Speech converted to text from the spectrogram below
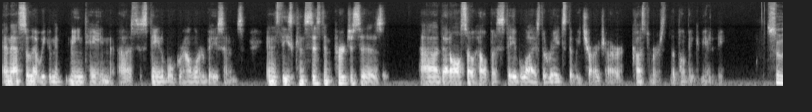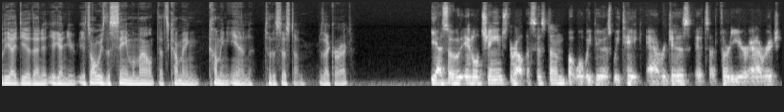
and that's so that we can maintain uh, sustainable groundwater basins. And it's these consistent purchases uh, that also help us stabilize the rates that we charge our customers, the pumping community. So the idea then, again, you, it's always the same amount that's coming coming in to the system. Is that correct? Yeah, so it'll change throughout the system, but what we do is we take averages. It's a 30 year average,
